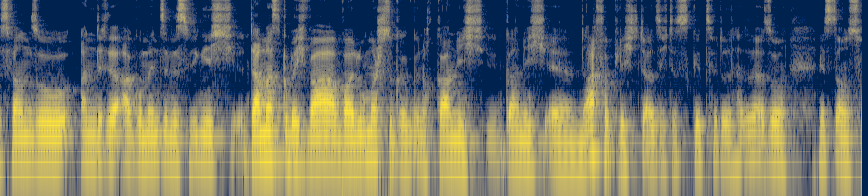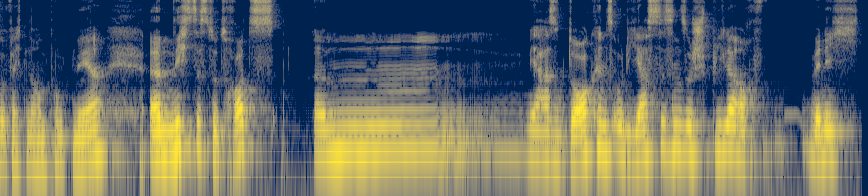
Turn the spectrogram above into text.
Das waren so andere Argumente, weswegen ich damals, glaube ich, war, war Lumasch sogar noch gar nicht, gar nicht äh, nachverpflichtet, als ich das getwittert hatte. Also jetzt auch so vielleicht noch ein Punkt mehr. Ähm, nichtsdestotrotz, ähm, ja, also Dawkins, Odiaste sind so Spieler, auch wenn ich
